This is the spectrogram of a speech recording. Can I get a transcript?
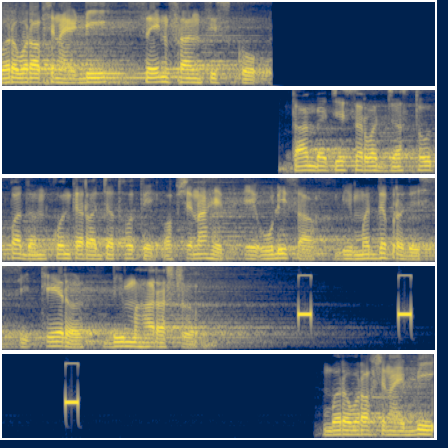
बरोबर ऑप्शन आहे डी सैन फ्रान्सिस्को. तांब्याचे सर्वात जास्त उत्पादन कोणत्या राज्यात होते? ऑप्शन आहेत A Odisha B Madhya Pradesh C Kerala D Maharashtra. बरोबर ऑप्शन आहे बी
